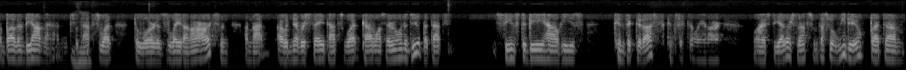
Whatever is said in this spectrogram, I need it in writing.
above and beyond that. And so mm-hmm. that's what the Lord has laid on our hearts. And I'm not, I would never say that's what God wants everyone to do, but that seems to be how He's convicted us consistently in our lives together. So that's that's what we do. But um,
